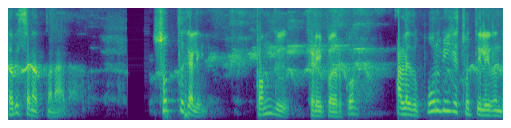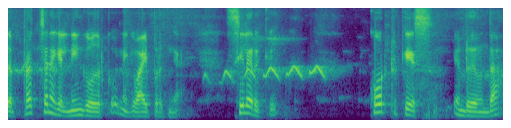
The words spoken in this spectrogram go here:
கரிசனத்தினால் சொத்துக்களில் பங்கு கிடைப்பதற்கோ அல்லது பூர்வீக சொத்தில் இருந்த பிரச்சனைகள் நீங்குவதற்கோ இன்றைக்கி வாய்ப்பு இருக்குங்க. சிலருக்கு கோர்ட் கேஸ் என்று இருந்தால்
